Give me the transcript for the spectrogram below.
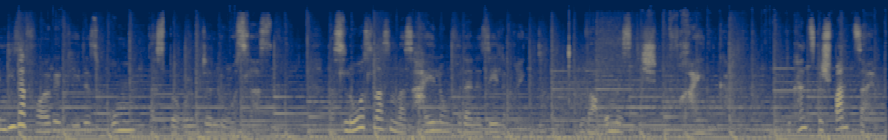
In dieser Folge geht es um das berühmte Loslassen. Das Loslassen, was Heilung für deine Seele bringt und warum es dich befreien kann. Du kannst gespannt sein.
